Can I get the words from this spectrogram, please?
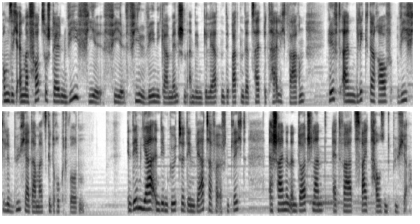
Um sich einmal vorzustellen, wie viel, viel, viel weniger Menschen an den gelehrten Debatten der Zeit beteiligt waren, hilft ein Blick darauf, wie viele Bücher damals gedruckt wurden. In dem Jahr, in dem Goethe den Werther veröffentlicht, erscheinen in Deutschland etwa 2000 Bücher.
